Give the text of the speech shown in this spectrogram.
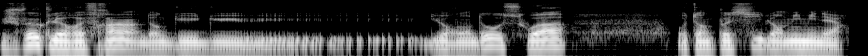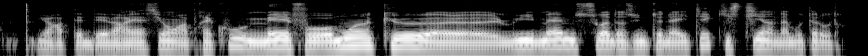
je veux que le refrain donc du, du, du rondo soit autant que possible en mi mineur. Il y aura peut-être des variations après coup, mais il faut au moins que euh, lui-même soit dans une tonalité qui se tient d'un bout à l'autre.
